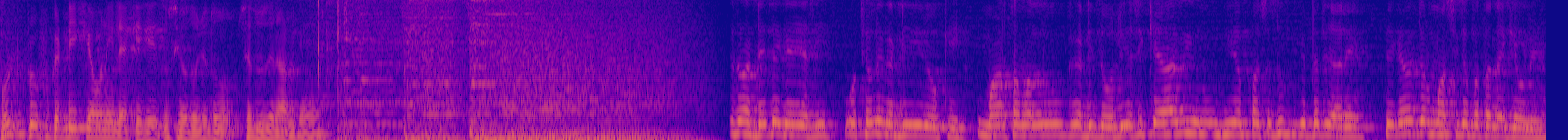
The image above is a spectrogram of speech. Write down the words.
ਬੁਲਟ ਪ੍ਰੂਫ ਗੱਡੀ ਕਿਉਂ ਨਹੀਂ ਲੈ ਕੇ ਗਏ ਤੁਸੀਂ ਉਦੋਂ ਜਦੋਂ ਸਿੱਧੂ ਦੇ ਨਾਲ ਗਏ? ਜਦੋਂ ਅੱਡੇ ਤੇ ਗਏ ਅਸੀਂ, ਉੱਥੇ ਉਹਨੇ ਗੱਡੀ ਰੋਕੀ। ਮਾਨਸਾ ਵੱਲ ਨੂੰ ਗੱਡੀ ਤੋਰ ਲਈ। ਅਸੀਂ ਕਿਹਾ ਵੀ ਉਹਨੂੰ ਵੀ ਆਪਾਂ ਸਿੱਧੂ ਕਿੱਧਰ ਜਾ ਰਹੇ? ਹਾਂ? ਤੇ ਕਹਿੰਦਾ, ਚਲ ਮਾਸੀ ਦਾ ਪਤਾ ਲੈ ਕੇ ਆਉਣੇ ਆ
